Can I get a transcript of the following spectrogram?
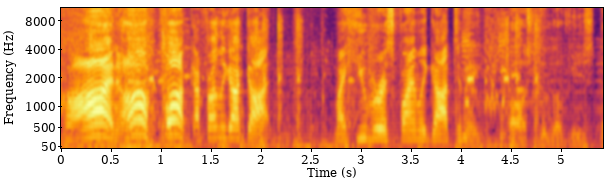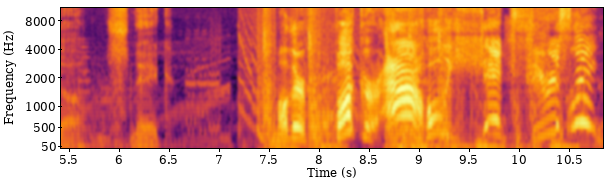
God! Oh, fuck! I finally got got. My hubris finally got to me. Hasta la vista, snake. Motherfucker! Ah! Holy shit! Seriously?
